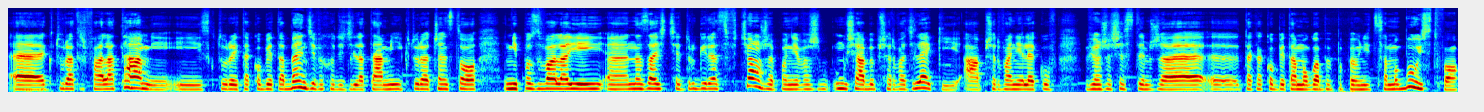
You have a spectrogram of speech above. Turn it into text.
e, która trwa latami i z której ta kobieta będzie wychodzić latami i która często nie pozwala jej e, na zajście drugi raz w ciążę, ponieważ musiałaby przerwać leki, a przerwanie leków wiąże się z tym, że taka kobieta mogłaby popełnić samobójstwo.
